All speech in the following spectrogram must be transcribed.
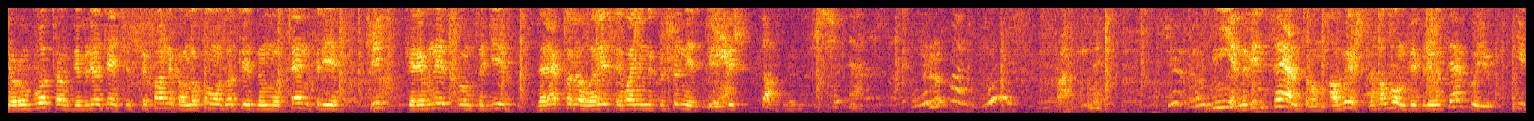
робота в бібліотеці Стефаника в науковому дослідному центрі під керівництвом тоді директора Лариси Іванівни ще роману, файне. Ні, ну він центром, а ви ж загалом бібліотекою. І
